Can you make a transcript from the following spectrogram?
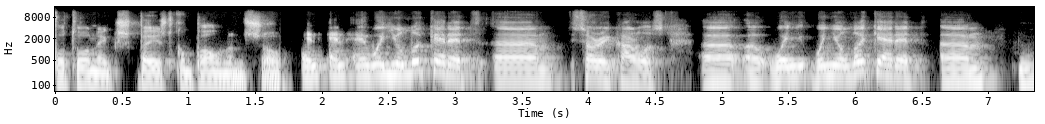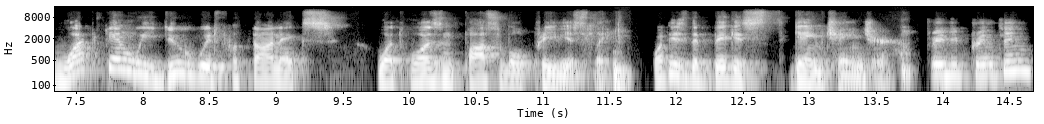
photonics based components. So, and, and, and when you look at it, um, sorry, Carlos, uh, uh, when, you, when you look at it, um, what can we do with photonics? What wasn't possible previously? What is the biggest game changer? 3D printing.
